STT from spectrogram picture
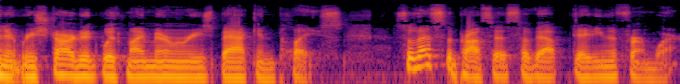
And it restarted with my memories back in place. So that's the process of updating the firmware.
